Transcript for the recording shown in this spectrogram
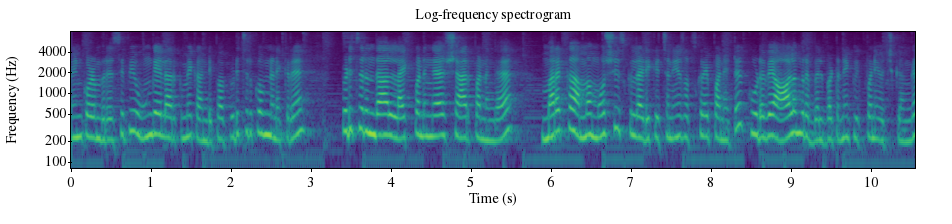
மீன் குழம்பு ரெசிபி உங்கள் எல்லாருக்குமே கண்டிப்பாக பிடிச்சிருக்கும்னு நினைக்கிறேன். பிடிச்சிருந்தா லைக் பண்ணுங்கள் ஷேர் பண்ணுங்கள் மறக்காமல் மோஷிஸ் ஸ்கில் கிச்சனையும் சப்ஸ்கிரைப் பண்ணிவிட்டு கூடவே ஆளுங்கிற பெல் பட்டனையும் கிளிக் பண்ணி வச்சுக்கோங்க.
